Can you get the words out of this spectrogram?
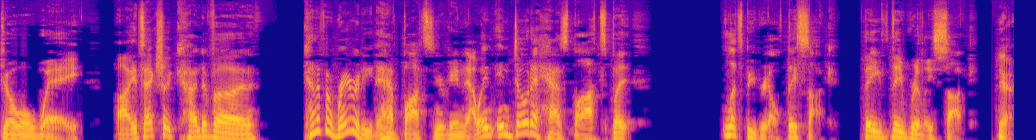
go away. Uh, it's actually kind of a kind of a rarity to have bots in your game now. And, and Dota has bots, but let's be real, they suck. They they really suck. Yeah.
